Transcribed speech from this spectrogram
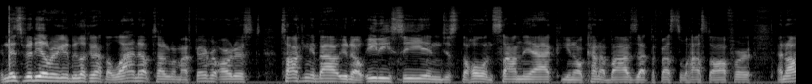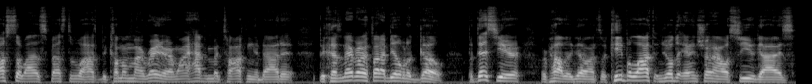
in this video, we're going to be looking at the lineup, talking about my favorite artists, talking about, you know, EDC and just the whole Insomniac, you know, kind of vibes that the festival has to offer, and also why this festival has become on my radar and why I haven't been talking about it, because I never thought I'd be able to go. But this year, we're probably going. So keep it locked, enjoy the intro, and I will see you guys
